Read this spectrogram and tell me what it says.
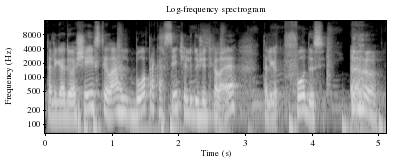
tá ligado? Eu achei a Estelar boa pra cacete ali do jeito que ela é, tá ligado? Foda-se.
